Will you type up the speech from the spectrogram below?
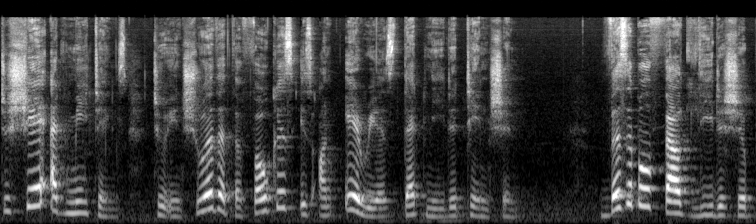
to share at meetings to ensure that the focus is on areas that need attention. Visible felt leadership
